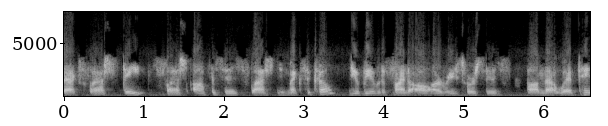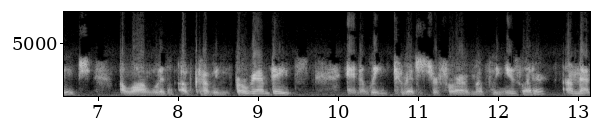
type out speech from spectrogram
backslash state slash offices slash New Mexico. You'll be able to find all our resources on that webpage, along with upcoming program dates and a link to register for our monthly newsletter. On that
